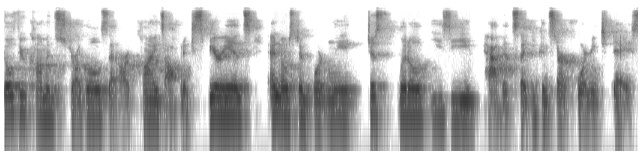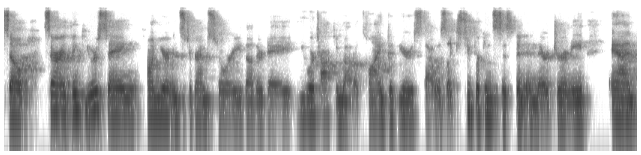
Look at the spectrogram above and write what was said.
go through common struggles that our clients often experience, and most importantly, just little easy habits that you can start forming today. So, Sarah, I think you were saying on your Instagram story the other day, you were talking about a client of yours that was like super consistent in their journey and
